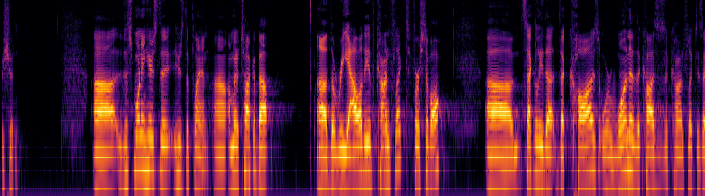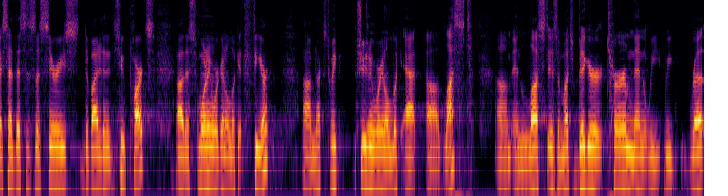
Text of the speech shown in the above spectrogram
We shouldn't. Uh, this morning, here's the, here's the plan. Uh, I'm going to talk about uh, the reality of conflict, first of all. Um, secondly, the, the cause or one of the causes of conflict. As I said, this is a series divided into two parts. Uh, this morning, we're going to look at fear. Um, next week, excuse me, we're going to look at uh, lust. Um, and lust is a much bigger term than we, we re-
